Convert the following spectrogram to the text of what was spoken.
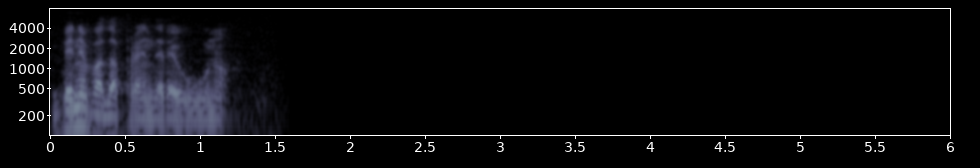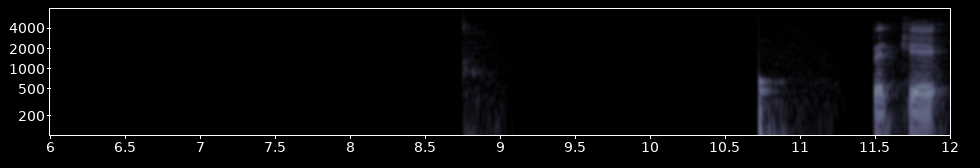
ve ne vado a prendere uno. Perché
